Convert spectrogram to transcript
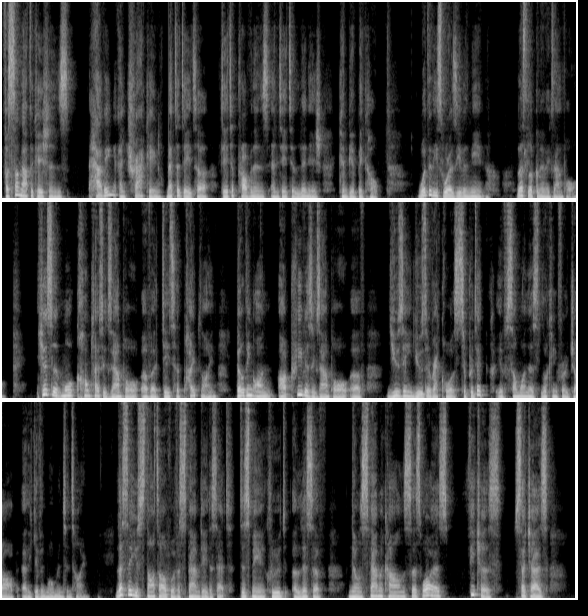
For some applications, having and tracking metadata, data provenance, and data lineage can be a big help. What do these words even mean? Let's look at an example. Here's a more complex example of a data pipeline building on our previous example of using user records to predict if someone is looking for a job at a given moment in time. Let's say you start off with a spam dataset. This may include a list of known spam accounts as well as features such as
